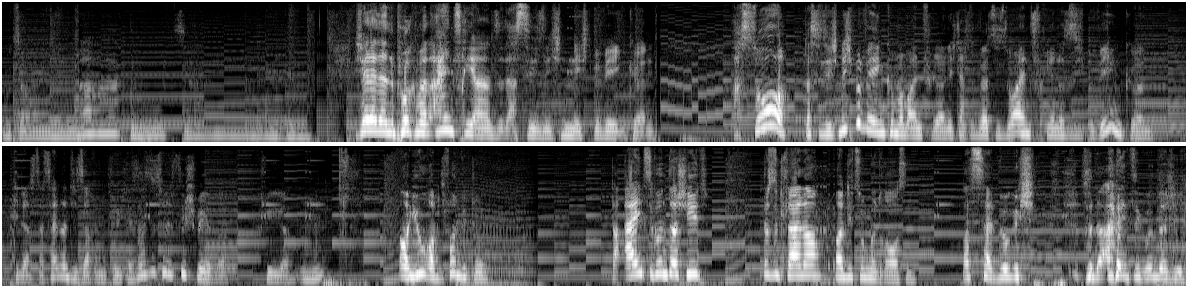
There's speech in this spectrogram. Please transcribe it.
gut sein, mag gut sein. Ich werde deine Pokémon einfrieren, sodass sie sich nicht bewegen können. Ach so, dass sie sich nicht bewegen können beim Einfrieren. Ich dachte, du wirst sie so einfrieren, dass sie sich bewegen können. Okay, das, das ändert die Sache natürlich. Das ist natürlich viel schwerer. Schwieriger. Mhm. Oh, Jura, die Vorentwicklung. Der einzige Unterschied, bisschen kleiner, war die Zunge draußen. Das ist halt wirklich so der einzige Unterschied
